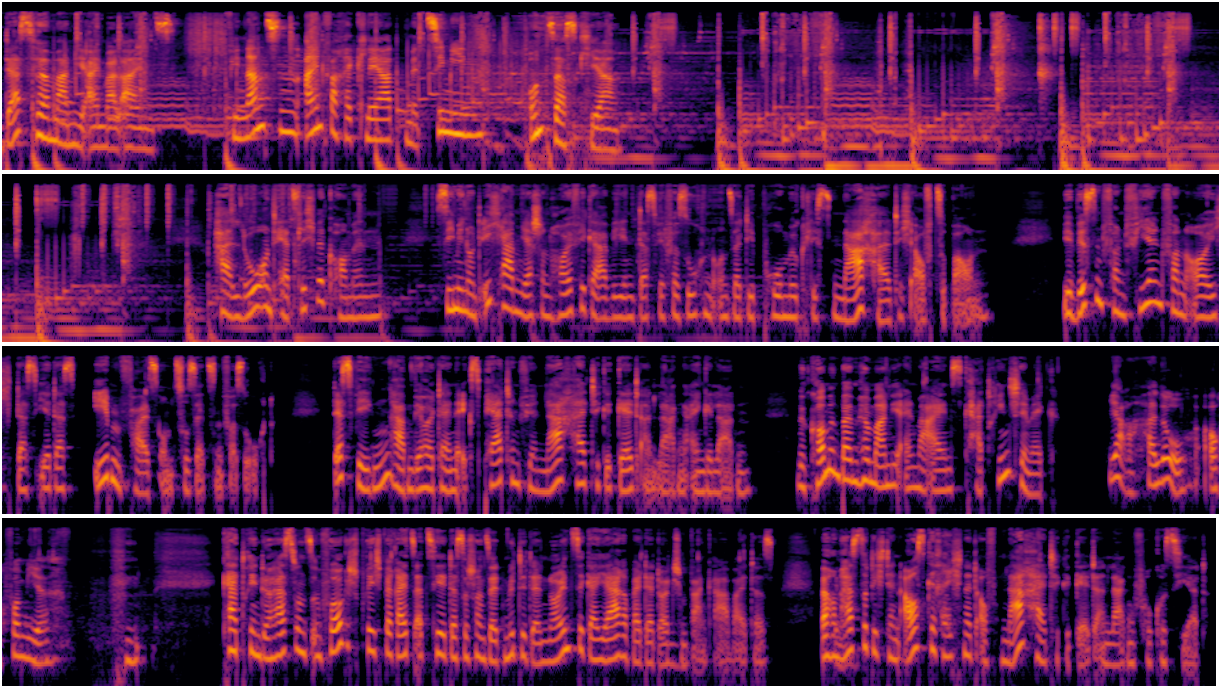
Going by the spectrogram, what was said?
Das Hörmoney einmal eins. Finanzen einfach erklärt mit Simin und Saskia. Hallo und herzlich willkommen. Simin und ich haben ja schon häufiger erwähnt, dass wir versuchen, unser Depot möglichst nachhaltig aufzubauen. Wir wissen von vielen von euch, dass ihr das ebenfalls umzusetzen versucht. Deswegen haben wir heute eine Expertin für nachhaltige Geldanlagen eingeladen. Willkommen beim Hörmani einmal eins, Katrin Schimek. Ja, hallo, auch von mir. Katrin, du hast uns im Vorgespräch bereits erzählt, dass du schon seit Mitte der 90er Jahre bei der Deutschen Bank arbeitest. Warum ja. hast du dich denn ausgerechnet auf nachhaltige Geldanlagen fokussiert?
